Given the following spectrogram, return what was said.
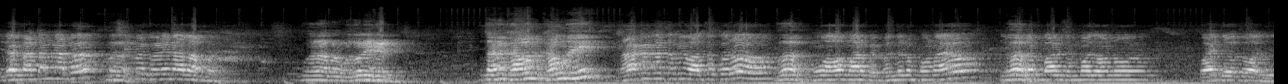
એના ખાતામાં નાખો મશીનમાં ગણે ના લાભ બરાબર વાંધો નહીં હેડ. તારે ખાવાનું ખાવું નહીં? ના કાકા તમે વાતો કરો. હા. હું આવો મારા ભાઈબંધોનો ફોન આવ્યો. બહાર જમવા જવાનો વાયદો હતો આજે.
